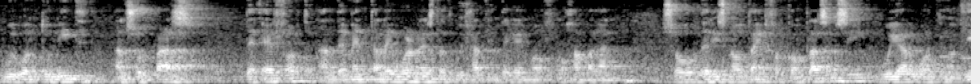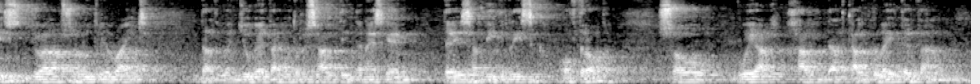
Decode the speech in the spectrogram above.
we want to meet and surpass the effort and the mental awareness that we had in the game of Mohammedan. So there is no time for complacency. We are working on this. You are absolutely right that when you get a good result in the next game, there is a big risk of drop. So we are having that calculated, and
